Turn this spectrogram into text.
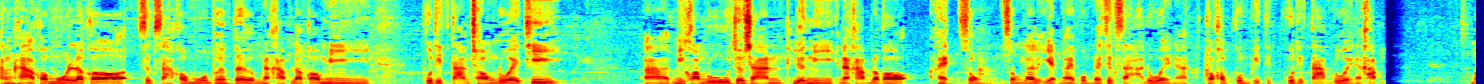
ทั้งหาข้อมูลแล้วก็ศึกษาข้อมูลเพิ่มเติมนะครับ แล้วก็มี ผู้ติดตามช่องด้วยที่มีความรู้เชี่ยวชาญเรื่องนี้นะครับ แล้วก็ให้ส่งส่งรายละเอียดมาให้ผมได้ศึกษาด้วยนะก็ขอบคุณผู้ติดตามด้วยนะครับ ม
